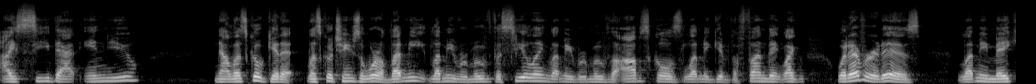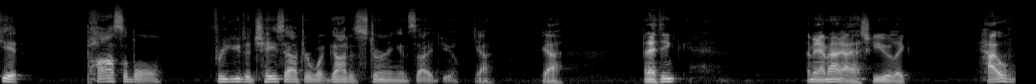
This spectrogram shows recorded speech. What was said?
I see that in you. Now let's go get it. Let's go change the world. Let me let me remove the ceiling, let me remove the obstacles, let me give the funding. Like whatever it is, let me make it possible for you to chase after what God is stirring inside you. Yeah. Yeah. And I think I mean, I might ask you like how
